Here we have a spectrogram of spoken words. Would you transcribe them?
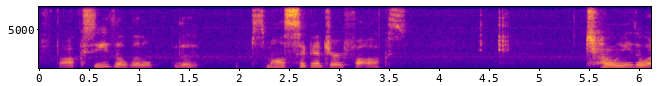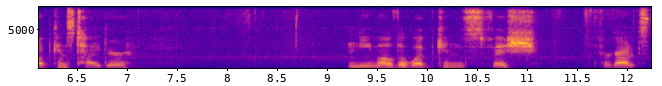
Foxy, the little, the small signature fox. Tony, the Webkinz Tiger. Nemo, the Webkinz Fish. Forgot its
